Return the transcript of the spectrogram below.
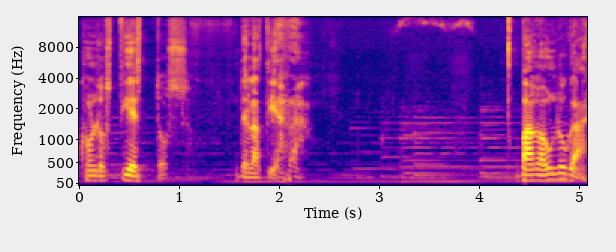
con los tiestos de la tierra. Van a un lugar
